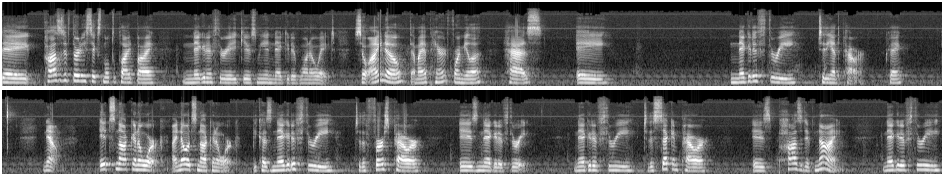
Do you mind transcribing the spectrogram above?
a positive 36 multiplied by negative 3 gives me a negative 108. So I know that my apparent formula has a negative 3 to the nth power, okay? Now, it's not going to work. I know it's not going to work because negative 3 to the first power is negative 3. Negative 3 to the second power is positive 9. Negative 3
